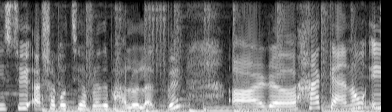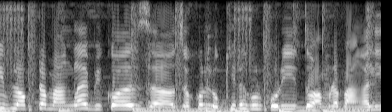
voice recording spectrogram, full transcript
নিশ্চয়ই আশা করছি আপনাদের ভালো লাগবে। আর হ্যাঁ কেন এই ব্লগটা বাংলায়? বিকজ যখন লক্ষ্মী ঠাকুর করি, তো আমরা বাঙালি,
